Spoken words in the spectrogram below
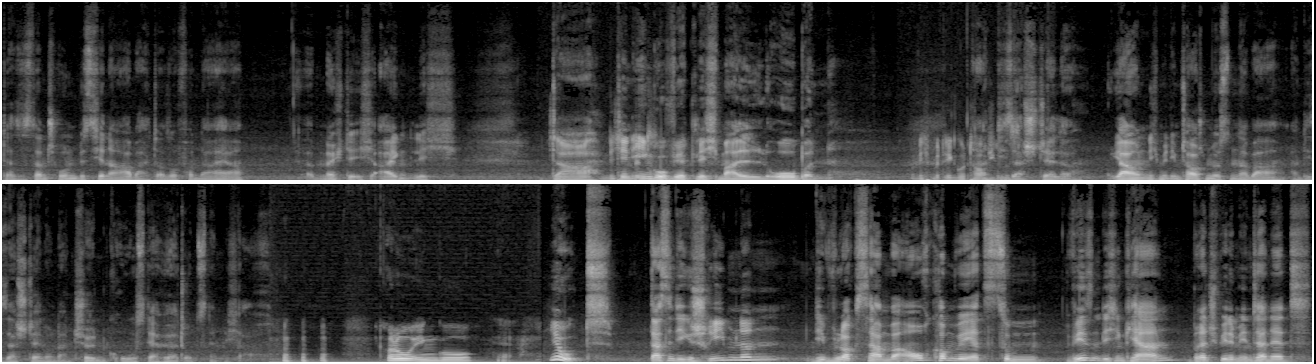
das ist dann schon ein bisschen Arbeit. Also von daher äh, möchte ich eigentlich da Nicht den Ingo wirklich mal loben Und nicht mit Ingo an tauschen. dieser müssen. Stelle. Ja, und nicht mit ihm tauschen müssen, aber an dieser Stelle und einen schönen Gruß, der hört uns nämlich auch. Hallo Ingo. Gut, das sind die geschriebenen. Die Vlogs haben wir auch. Kommen wir jetzt zum wesentlichen Kern. Brettspiel im Internet,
